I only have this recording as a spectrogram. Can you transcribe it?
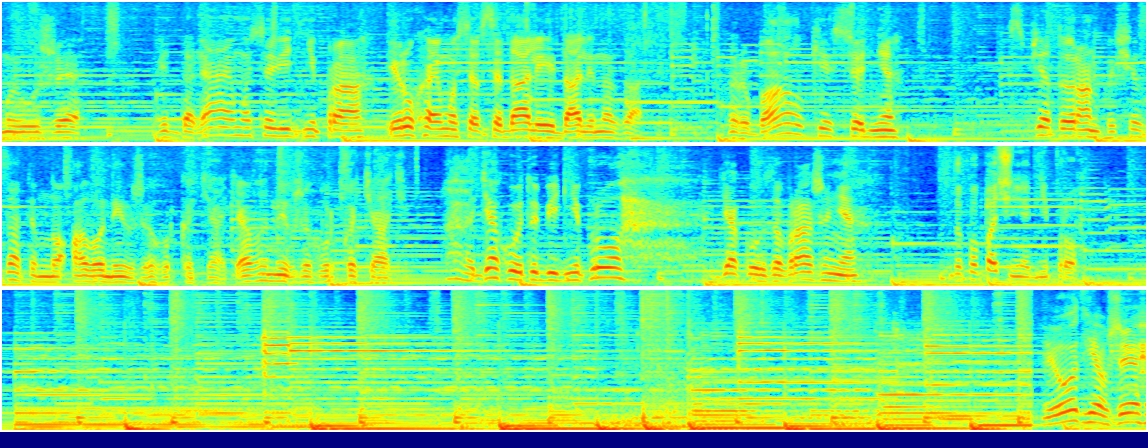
ми вже віддаляємося від Дніпра і рухаємося все далі і далі назад. Рибалки сьогодні з п'ятої ранку ще затемно, а вони вже гуркотять, а вони вже гуркотять. Дякую тобі, Дніпро. Дякую за враження. До побачення, Дніпро. От я вже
